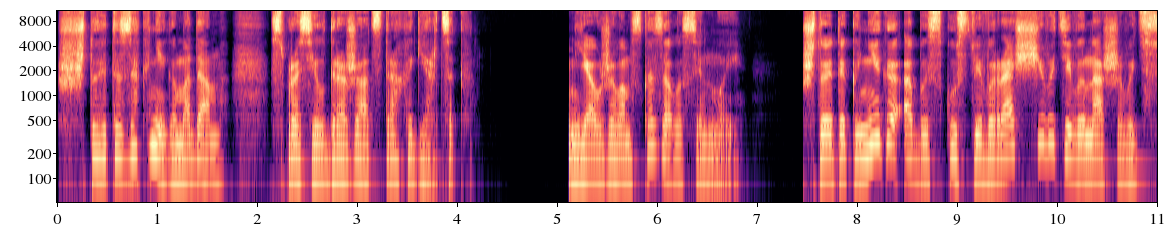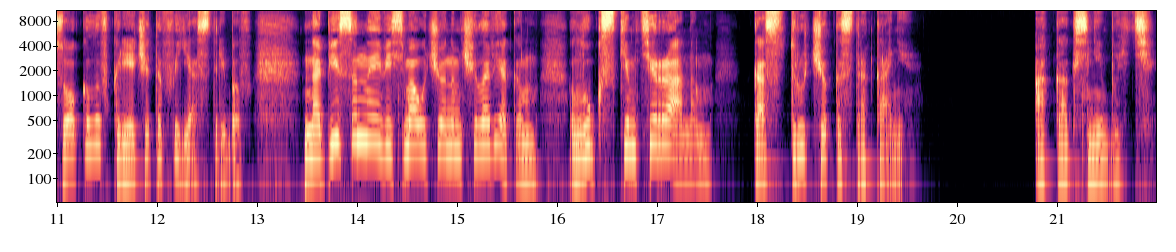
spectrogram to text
«Что это за книга, мадам?» — спросил, дрожа от страха герцог. «Я уже вам сказала, сын мой, что это книга об искусстве выращивать и вынашивать соколов, кречетов и ястребов, написанная весьма ученым человеком, лукским тираном, Костручо Костракани. А как с ней быть?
